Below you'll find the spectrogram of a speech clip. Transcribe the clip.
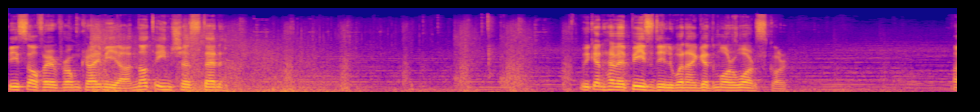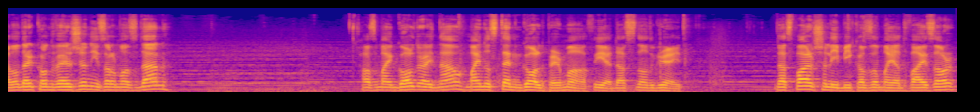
Peace offer from Crimea. Not interested. We can have a peace deal when I get more war score. Another conversion is almost done. How's my gold right now? Minus 10 gold per month. Yeah, that's not great. That's partially because of my advisor.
